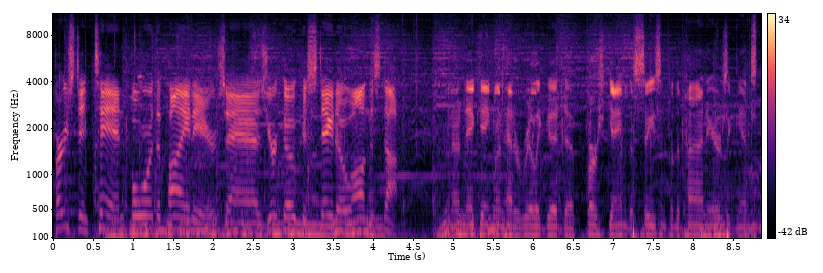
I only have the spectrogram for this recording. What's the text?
First and 10 for the Pioneers as Yurko Castedo on the stop. You know, Nick England had a really good uh, first game of the season for the Pioneers against uh,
